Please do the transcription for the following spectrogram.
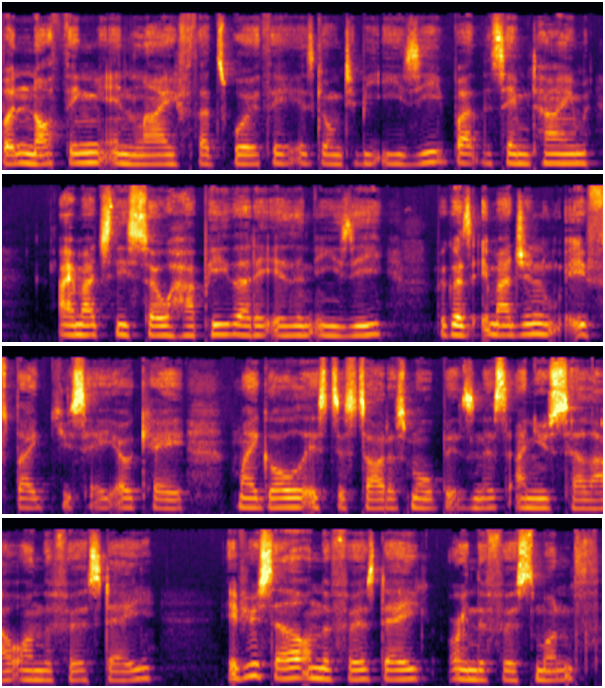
but nothing in life that's worth it is going to be easy. But at the same time, I'm actually so happy that it isn't easy because imagine if like you say, okay, my goal is to start a small business and you sell out on the first day if you sell on the first day or in the first month,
